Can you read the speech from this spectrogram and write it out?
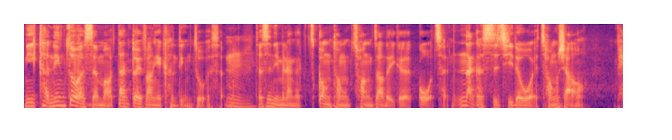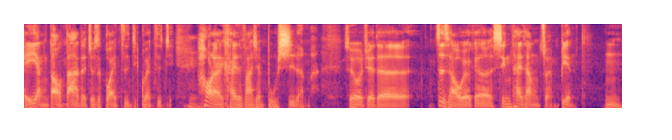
你肯定做了什么，但对方也肯定做了什么。嗯，这是你们两个共同创造的一个过程。那个时期的我从小。培养到大的就是怪自己，怪自己。后来开始发现不是了嘛，所以我觉得至少我有个心态上的转变，嗯，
